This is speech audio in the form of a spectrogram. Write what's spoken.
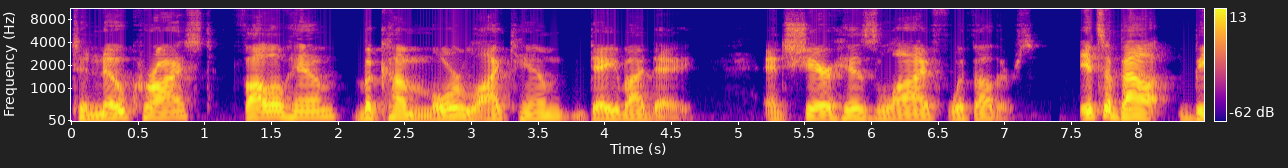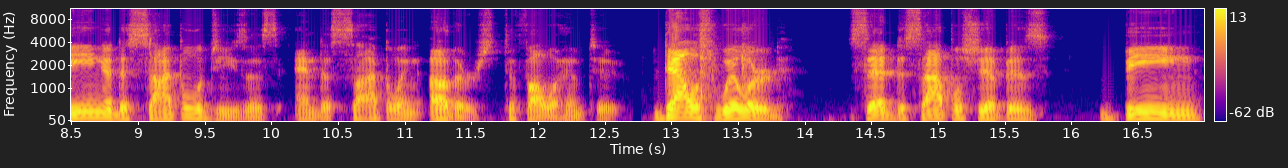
to know Christ, follow him, become more like him day by day, and share his life with others. It's about being a disciple of Jesus and discipling others to follow him too. Dallas Willard said discipleship is being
